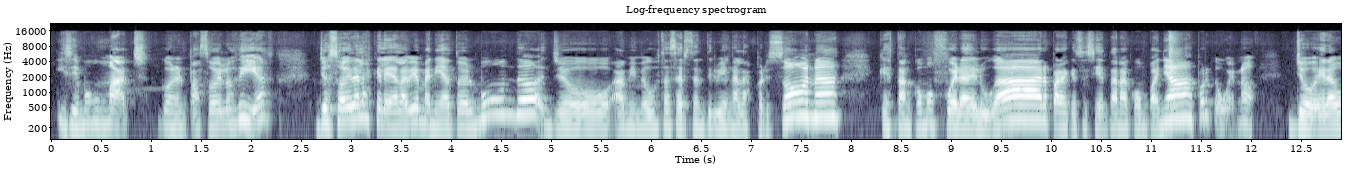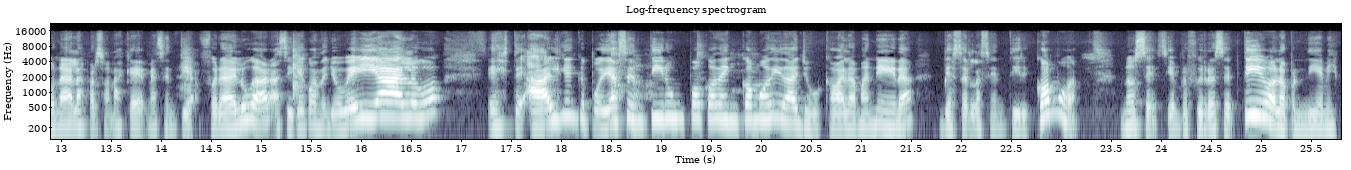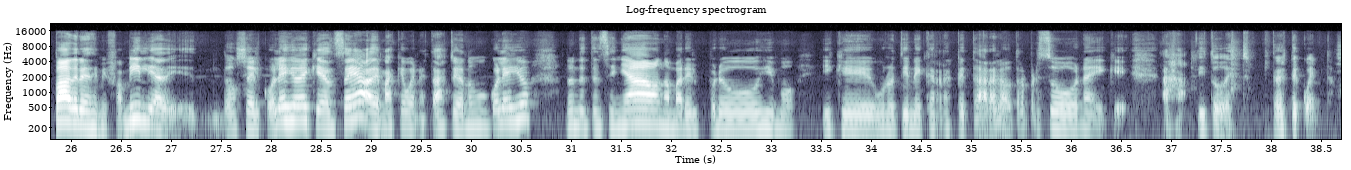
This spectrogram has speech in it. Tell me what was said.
hicimos un match con el paso de los días. Yo soy de las que le da la bienvenida a todo el mundo. Yo a mí me gusta hacer sentir bien a las personas que están como fuera de lugar para que se sientan acompañadas, porque bueno, yo era una de las personas que me sentía fuera de lugar, así que cuando yo veía algo, este, a alguien que podía sentir un poco de incomodidad, yo buscaba la manera de hacerla sentir cómoda. No sé, siempre fui receptiva, lo aprendí de mis padres, de mi familia, de, no sé, el colegio, de quien sea. Además que, bueno, estaba estudiando en un colegio donde te enseñaban a amar el prójimo y que uno tiene que respetar a la otra persona y que, ajá, y todo esto, todo este cuento.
